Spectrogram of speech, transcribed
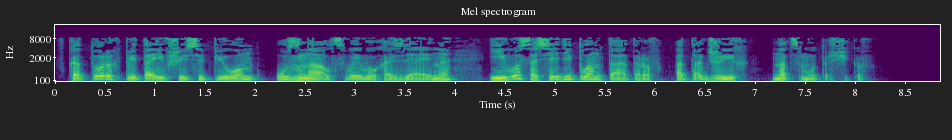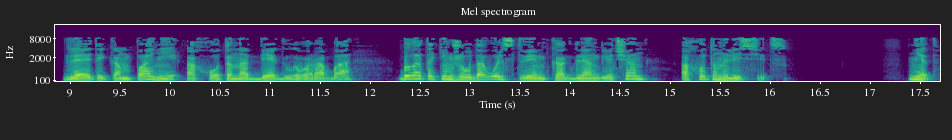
в которых притаившийся пион узнал своего хозяина и его соседей-плантаторов, а также их надсмотрщиков. Для этой компании охота на беглого раба была таким же удовольствием, как для англичан охота на лисиц. Нет,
